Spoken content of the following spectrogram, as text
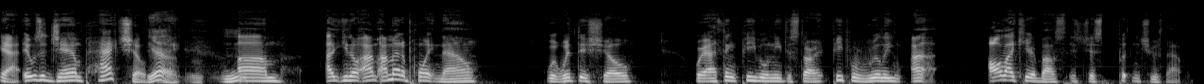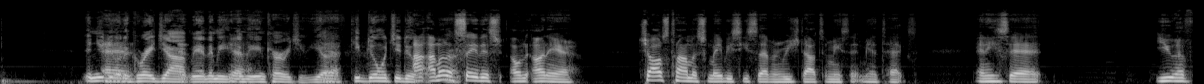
yeah, it was a jam packed show. Yeah. today. Um, I, you know, I'm, I'm at a point now with, with this show where I think people need to start. People really, I, all I care about is just putting the truth out. And you're doing a great job, and- man. Let me yeah. let me encourage you. Yeah, Yeah. keep doing what you do. I, I'm going to say this on, on air. Charles Thomas from ABC7 reached out to me, sent me a text, and he said, "You have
